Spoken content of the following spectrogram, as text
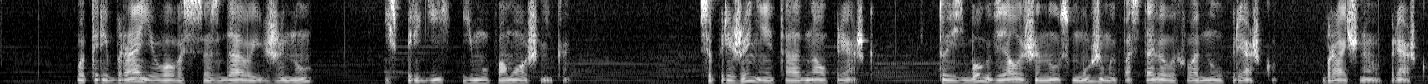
— от ребра его воссоздавай жену и спряги ему помощника. Сопряжение — это одна упряжка. То есть Бог взял жену с мужем и поставил их в одну упряжку, брачную упряжку,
